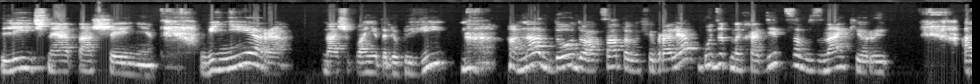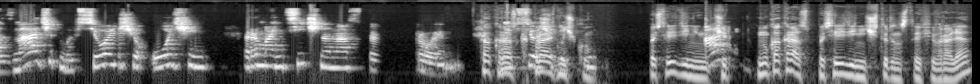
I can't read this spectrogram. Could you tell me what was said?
Личные отношения. Венера наша планета любви, она до 20 февраля будет находиться в знаке рыб. А значит, мы все еще очень романтично настроен. Как Мы раз к праздничку. Еще... Посередине, а? ну как раз посередине 14 февраля.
